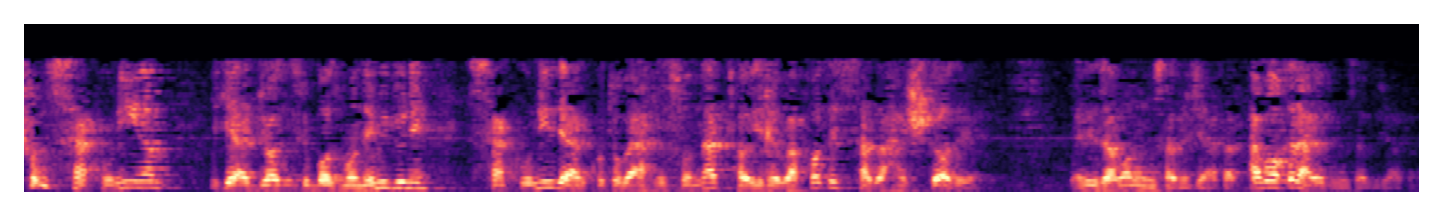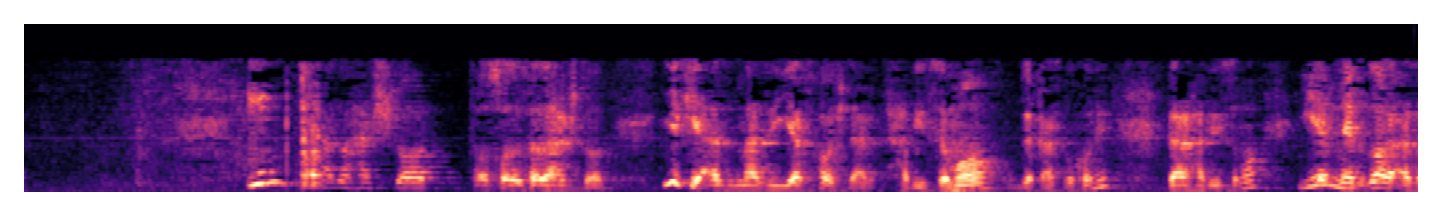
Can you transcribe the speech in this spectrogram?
چون سکونی هم یکی از که باز ما نمی‌دونیم سکونی در کتب اهل سنت تاریخ وفاتش 180 یعنی زمان موسی بن جعفر. اواخر حیات موسی بن جعفر. این 180 تا سال 180 یکی از مزیت‌هاش در حدیث ما دقت بکنید در حدیث ما یه مقدار از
